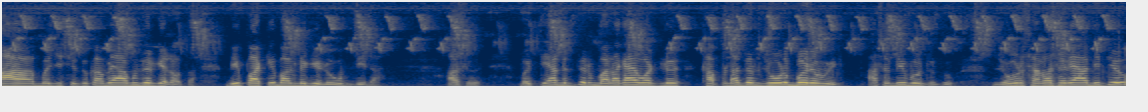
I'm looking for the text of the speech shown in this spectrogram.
हा म्हणजे सिद्धू कांबळे अगोदर गेला होता. मी पाठीमागनं गेलो उपदीला असं. मग त्यानंतर मला काय वाटलं? खापडा तर जोड बरं होईल असं मी म्हणत होतो. जोड सरासरी आम्ही ते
